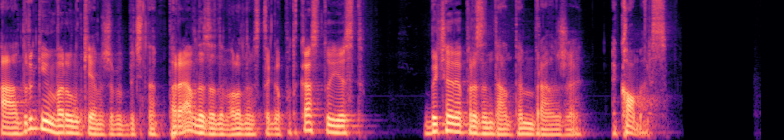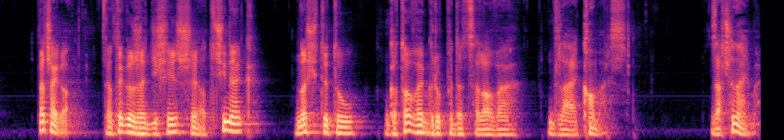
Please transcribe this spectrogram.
A drugim warunkiem, żeby być naprawdę zadowolonym z tego podcastu, jest bycie reprezentantem branży e-commerce. Dlaczego? Dlatego, że dzisiejszy odcinek nosi tytuł Gotowe grupy docelowe dla e-commerce. Zaczynajmy.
